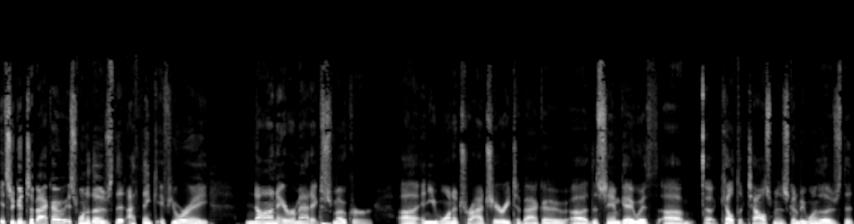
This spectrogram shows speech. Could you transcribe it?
it's a good tobacco. It's one of those that I think if you're a non-aromatic smoker, uh, and you want to try cherry tobacco, uh, the Sam Gawith um, uh, Celtic Talisman is going to be one of those that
